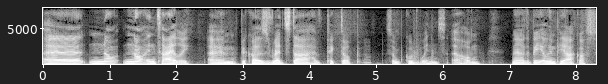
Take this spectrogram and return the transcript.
Uh, not not entirely, um, because Red Star have picked up some good wins at home. Now they beat Olympiacos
